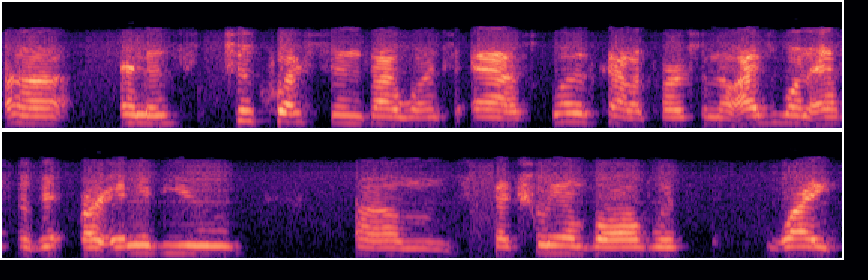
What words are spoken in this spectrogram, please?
uh, and there's two questions I want to ask. One is kind of personal. I just want to ask: Are any of you um, sexually involved with white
